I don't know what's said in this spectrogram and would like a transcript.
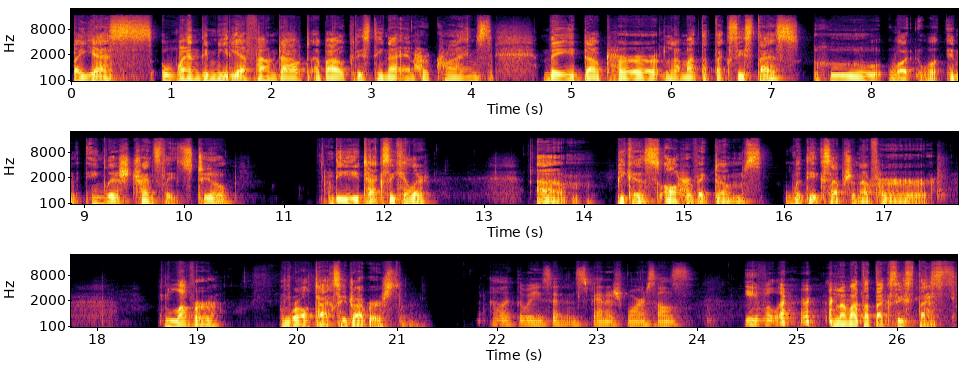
but yes, when the media found out about Cristina and her crimes, they dubbed her La Mata Taxistas, who what, what in English translates to the taxi killer, um, because all her victims, with the exception of her lover, were all taxi drivers. I like the way you said it in Spanish more. It sounds eviler. La Mata Taxistas.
